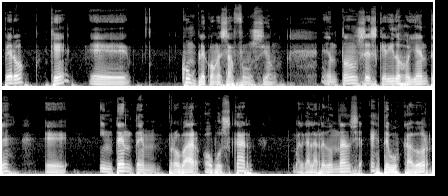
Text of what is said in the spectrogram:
pero que eh, cumple con esa función. Entonces, queridos oyentes, eh, intenten probar o buscar, valga la redundancia, este buscador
